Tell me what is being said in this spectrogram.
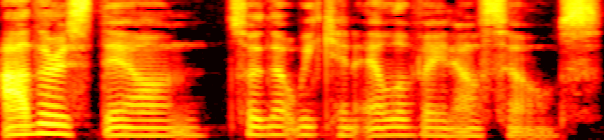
others down so that we can elevate ourselves,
